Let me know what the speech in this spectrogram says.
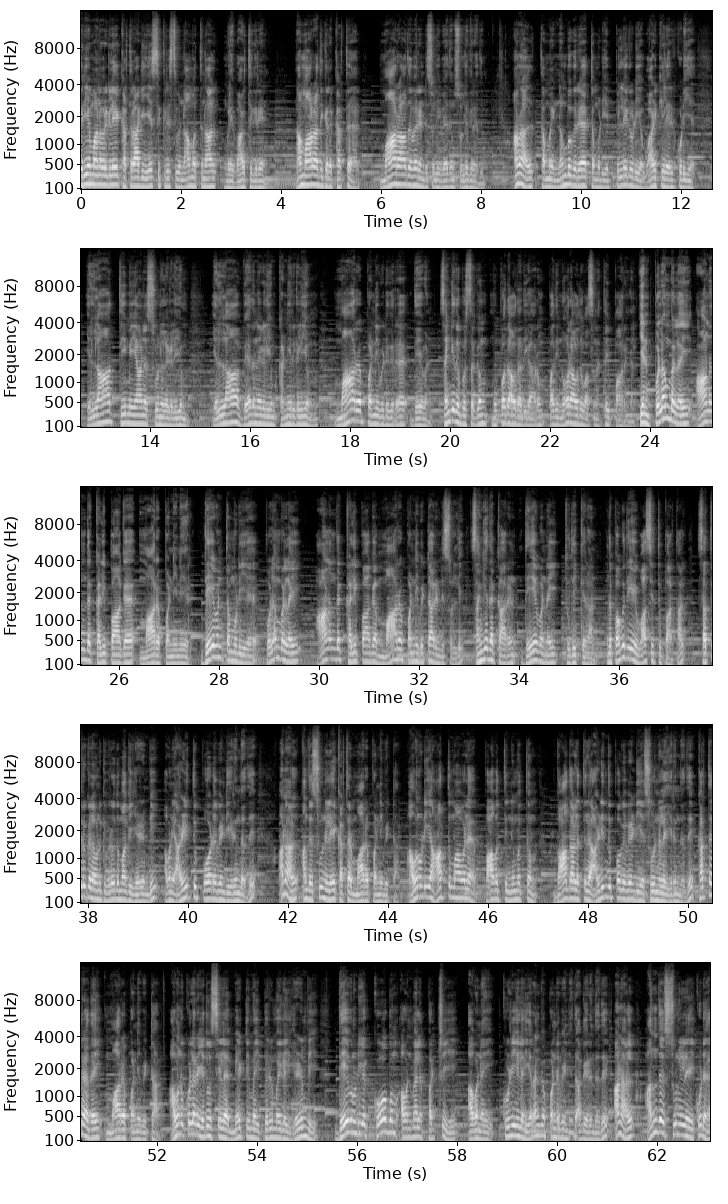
பிரியமானவர்களே கர்த்தராக இயேசு கிறிஸ்துவின் நாமத்தினால் உங்களை வாழ்த்துகிறேன். நாம் ஆராதிக்கிற கர்த்தர் மாறாதவர் என்று சொல்லி வேதம் சொல்லுகிறது. ஆனால் தம்மை நம்புகிற தம்முடைய பிள்ளைகளுடைய வாழ்க்கையில் இருக்கக்கூடிய எல்லா தீமையான சூழ்நிலைகளையும் எல்லா வேதனைகளையும் கண்ணீர்களையும் மாற பண்ணிவிடுகிற தேவன். சங்கீத புஸ்தகம் முப்பதாவது அதிகாரம் பதினோராவது வசனத்தை பாருங்கள். என் புலம்பலை ஆனந்த களிப்பாக மாற பண்ணினீர். தேவன் தம்முடைய புலம்பலை ஆனந்த களிப்பாக மாற பண்ணிவிட்டார் என்று சொல்லி சங்கீதக்காரன் தேவனை துதிக்கிறான். அந்த பகுதியை வாசித்து பார்த்தால் சத்துருக்கள் அவனுக்கு விரோதமாக எழும்பி அவனை அழித்து போட வேண்டி இருந்தது. ஆனால் அந்த சூழ்நிலையை கர்த்தர் மாற பண்ணிவிட்டார். அவனுடைய ஆத்மாவில் பாவத்தின் நிமித்தம் பாதாளத்தில் அழிந்து போக வேண்டிய சூழ்நிலை இருந்தது. கர்த்தர் அதை மாற பண்ணிவிட்டார். அவனுக்குள்ளே ஏதோ சில மேட்டிமை பெருமைகள் எழும்பி தேவனுடைய கோபம் அவன் மேலே பற்றி அவனை குழியில இறங்க பண்ண வேண்டியதாக இருந்தது. ஆனால் அந்த சூழ்நிலையை கூட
